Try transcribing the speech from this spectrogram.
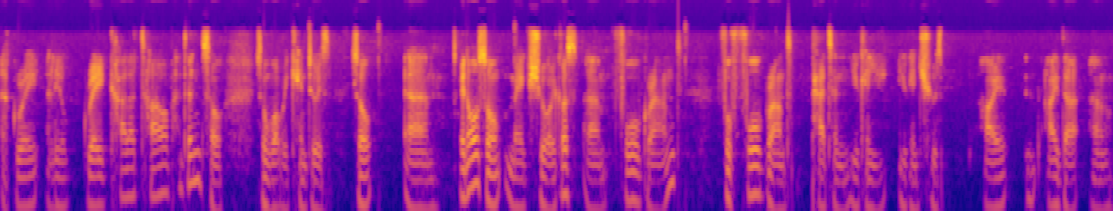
a gray, a little gray color tile pattern. So, so what we can do is, so, um, and also make sure because um, foreground, for foreground pattern, you can, you can choose either um,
